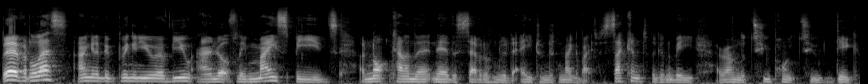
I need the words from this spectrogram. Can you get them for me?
But nevertheless, I'm going to be bringing you a review, and hopefully my speeds are not kind of near the 700 to 800 megabytes per second. They're going to be around the 2.2 gig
